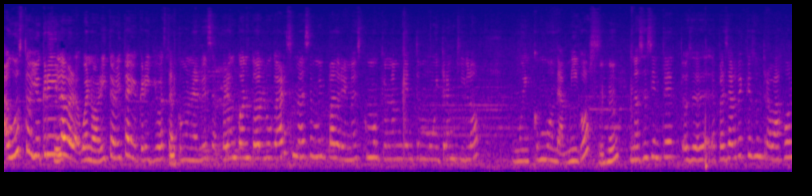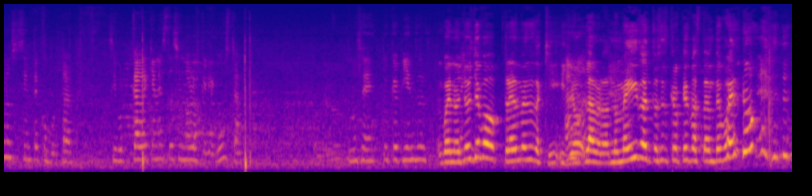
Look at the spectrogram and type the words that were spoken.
A gusto, yo creí, Sí. la verdad, bueno, ahorita, ahorita yo creí que iba a estar como nerviosa, pero en cuanto al lugar se me hace muy padre, ¿no? Es como que un ambiente muy tranquilo, muy como de amigos. No se siente, o sea, a pesar de que es un trabajo, no se siente como tal. Sí, porque cada quien está haciendo lo que le gusta. No sé, ¿tú qué piensas? Bueno, yo llevo tres meses aquí y yo la verdad no me he ido, entonces creo que es bastante bueno.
